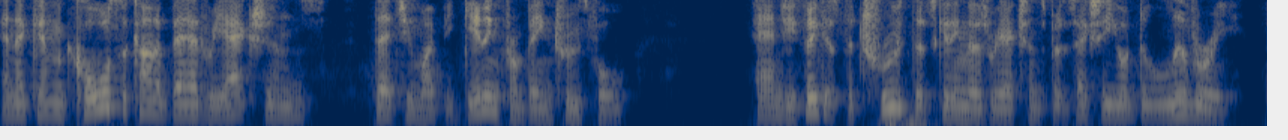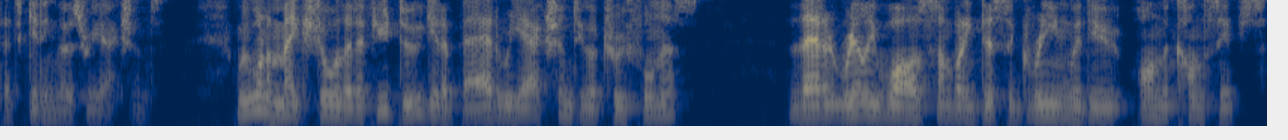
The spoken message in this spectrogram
and it can cause the kind of bad reactions that you might be getting from being truthful. And you think it's the truth that's getting those reactions, but it's actually your delivery that's getting those reactions. We want to make sure that if you do get a bad reaction to your truthfulness, that it really was somebody disagreeing with you on the concepts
